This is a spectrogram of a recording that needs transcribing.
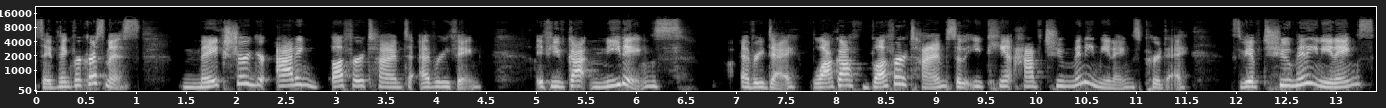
Same thing for Christmas. Make sure you're adding buffer time to everything. If you've got meetings every day, block off buffer time so that you can't have too many meetings per day. Because if you have too many meetings,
